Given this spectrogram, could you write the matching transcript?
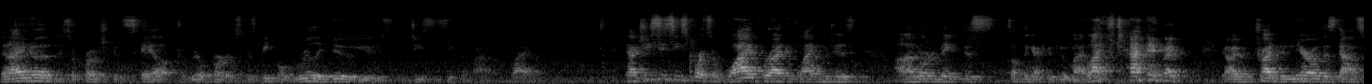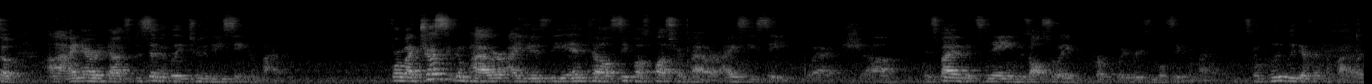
then I know that this approach can scale up to real birds, because people really do use the GCC compiler widely. Now, GCC supports a wide variety of languages. Uh, in order to make this something I could do in my lifetime, I, you know, I've tried to narrow this down. So uh, I narrowed it down specifically to the C compiler. For my trusted compiler, I use the Intel C++ compiler, ICC, which, uh, in spite of its name, is also a perfectly reasonable C compiler. It's a completely different compiler.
